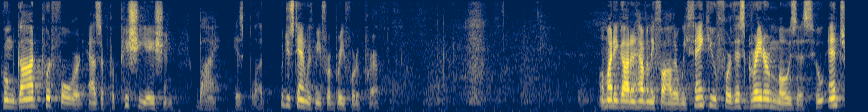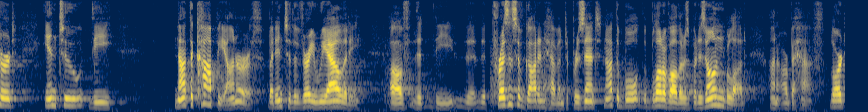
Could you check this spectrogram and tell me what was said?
whom God put forward as a propitiation by his blood. Would you stand with me for a brief word of prayer? Almighty God and Heavenly Father, we thank you for this greater Moses who entered into the, not the copy on earth, but into the very reality of the, the, the, the presence of God in heaven to present not the, bull, the blood of others, but his own blood on our behalf. Lord,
